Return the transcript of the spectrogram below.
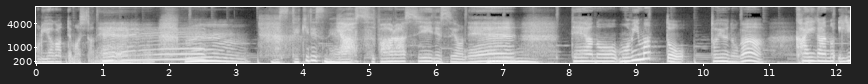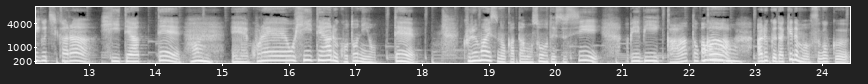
盛り上がってましたね。うん。素敵ですね。いや、素晴らしいですよね。うんうんで、あの、モビマットというのが、海岸の入り口から引いてあって、はい。えーこれを引いてあることによって、車椅子の方もそうですし、ベビーカーとか、あ歩くだけでもすごごく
